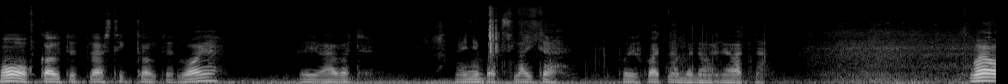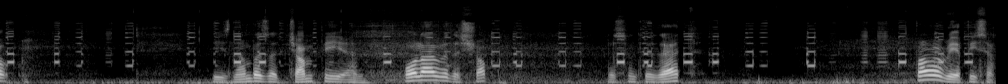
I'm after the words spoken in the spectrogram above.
more coated plastic coated wire. There you have it many bits later we've got number 9 out now. Well these numbers are jumpy and all over the shop. Listen to that. Probably a piece of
